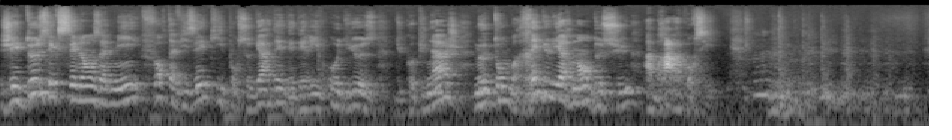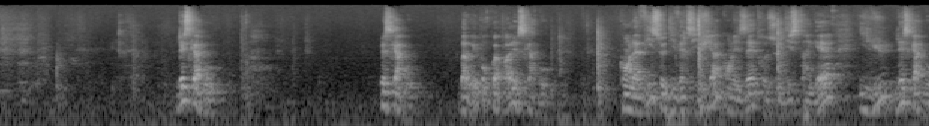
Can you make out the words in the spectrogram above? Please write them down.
J'ai deux excellents amis fort avisés qui, pour se garder des dérives odieuses du copinage, me tombent régulièrement dessus à bras raccourcis. L'escargot. L'escargot. Bah oui, pourquoi pas l'escargot. Quand la vie se diversifia, quand les êtres se distinguèrent, il y eut l'escargot.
